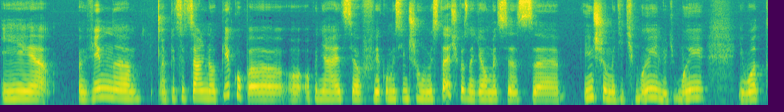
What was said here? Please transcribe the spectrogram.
І він е, під соціальну опіку опиняється в якомусь іншому містечку, знайомиться з іншими дітьми, людьми. І от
